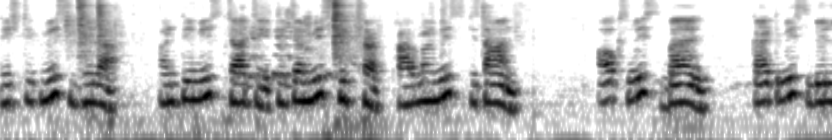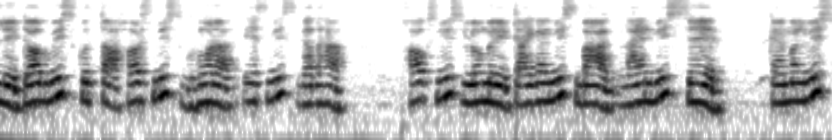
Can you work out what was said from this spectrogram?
डिस्ट्रिक्ट मिस जिला अंटी मिस चाची, टीचर मिस शिक्षक, फार्मर मिस किसान, ऑक्स मिस बैल, कैट मिस बिल्ली, डॉग मिस कुत्ता, हॉर्स मिस घोड़ा, एस मिस गधा, फॉक्स मिस लोमरी टाइगर मिस बाघ लाइन मिस शेर, कैमल मिस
